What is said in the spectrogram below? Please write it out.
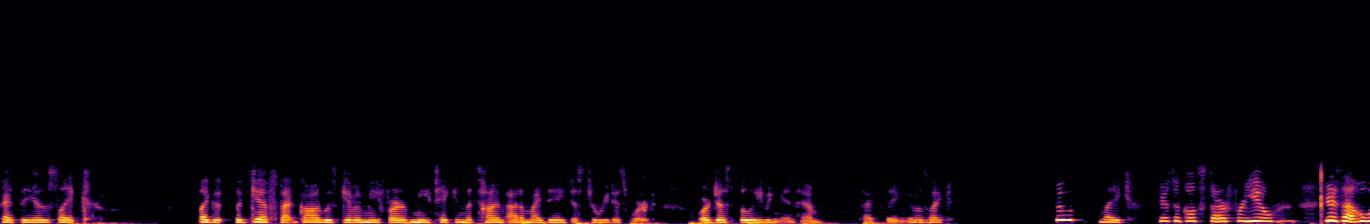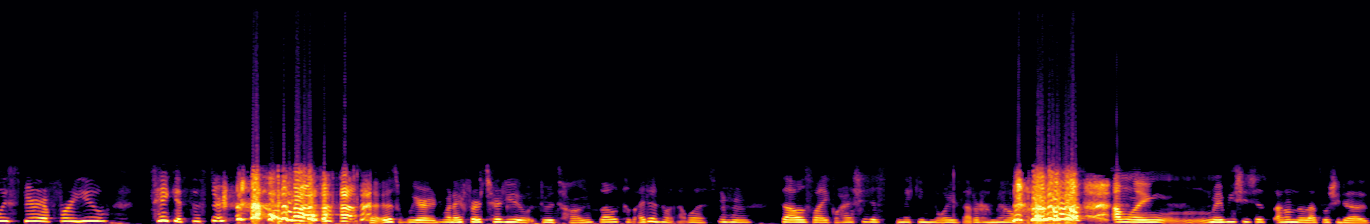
Type thing is like like the gift that God was giving me for me taking the time out of my day just to read His Word or just believing in Him. Type thing. It was Mhm. like, boop, like here's a gold star for you. Here's that Holy Spirit for you. Take it, sister. it was weird when I first heard you do tongues though, because I didn't know what that was. hmm So I was like, why is she just making noise out of her mouth? I'm like, "Mm, maybe she's just, I don't know, that's what she does.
